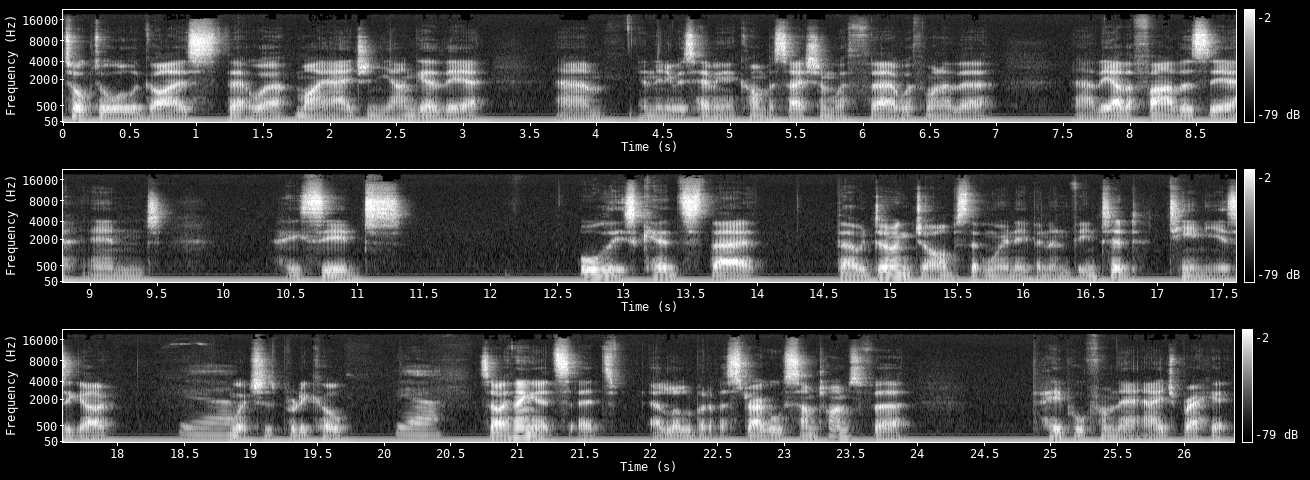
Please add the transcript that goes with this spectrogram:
talked to all the guys that were my age and younger there um, and then he was having a conversation with uh, with one of the uh, the other fathers there and he said all these kids they they were doing jobs that weren't even invented 10 years ago Yeah. which is pretty cool. Yeah. So I think it's it's a little bit of a struggle sometimes for people from that age bracket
